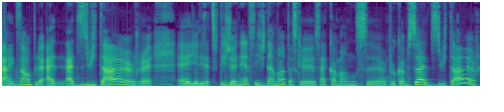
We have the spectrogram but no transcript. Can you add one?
par exemple, à, à 18 heures, il y a des activités jeunesse, évidemment, parce que ça commence un peu comme ça à 18 18 heures.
